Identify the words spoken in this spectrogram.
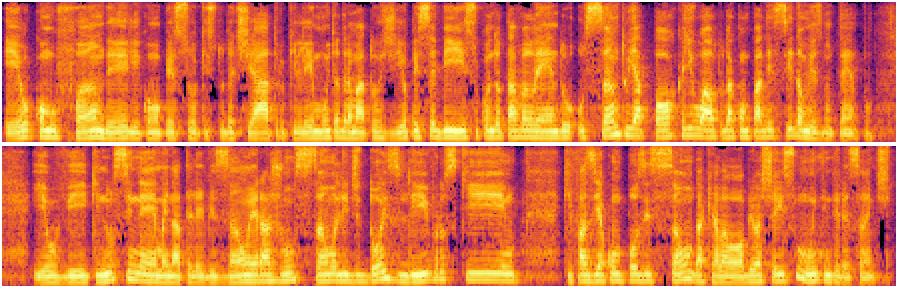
Eu, como fã dele, como pessoa que estuda teatro, que lê muita dramaturgia, eu percebi isso quando eu estava lendo O Santo e a Porca e o Alto da Compadecida ao mesmo tempo. E eu vi que no cinema e na televisão era a junção ali de dois livros que, que fazia a composição daquela obra. Eu achei isso muito interessante.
